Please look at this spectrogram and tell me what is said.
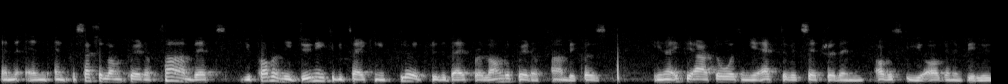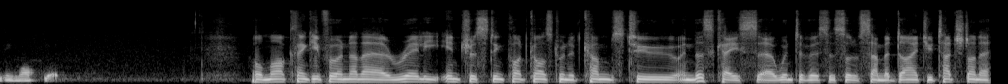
and, and, and for such a long period of time that you probably do need to be taking fluid through the day for a longer period of time because, you know, if you're outdoors and you're active, etc., then obviously you are going to be losing more fluid. Well, Mark, thank you for another really interesting podcast when it comes to, in this case, uh, winter versus sort of summer diet. You touched on a,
